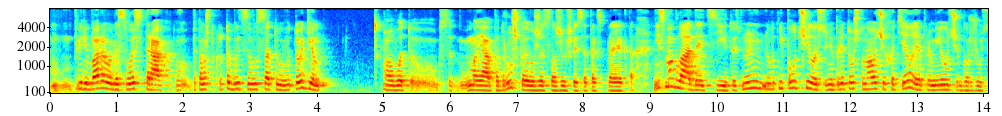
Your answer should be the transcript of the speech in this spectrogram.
перебарывали свой страх, потому что кто-то боится высоту. В итоге а, вот э, моя подружка, уже сложившаяся так с проекта, не смогла дойти. То есть, ну, вот не получилось у нее, при том, что она очень хотела, я прям ей очень горжусь.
